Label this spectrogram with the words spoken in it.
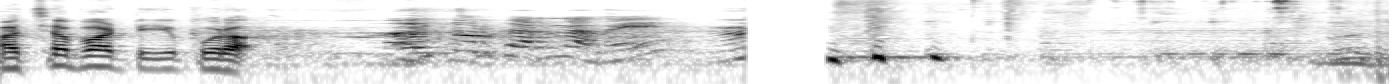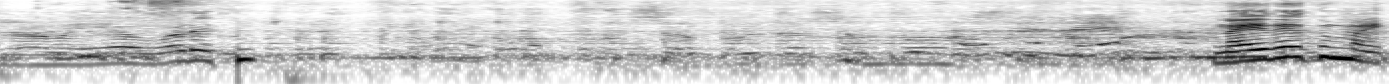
బచ్చపాటి పుర. నైదే తుమ్మాయి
